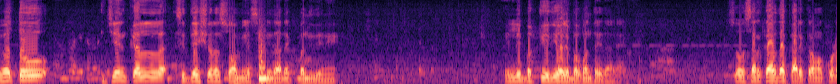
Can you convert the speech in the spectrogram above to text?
ಇವತ್ತು ಜೇನ್ಕಲ್ ಸಿದ್ದೇಶ್ವರ ಸ್ವಾಮಿಯ ಸನ್ನಿಧಾನಕ್ಕೆ ಬಂದಿದ್ದೀನಿ. ಎಲ್ಲಿ ಭಕ್ತಿ ಇದೆಯೋ ಅಲ್ಲಿ ಭಗವಂತ ಇದ್ದಾನೆ. ಸೊ ಸರ್ಕಾರದ ಕಾರ್ಯಕ್ರಮ ಕೂಡ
